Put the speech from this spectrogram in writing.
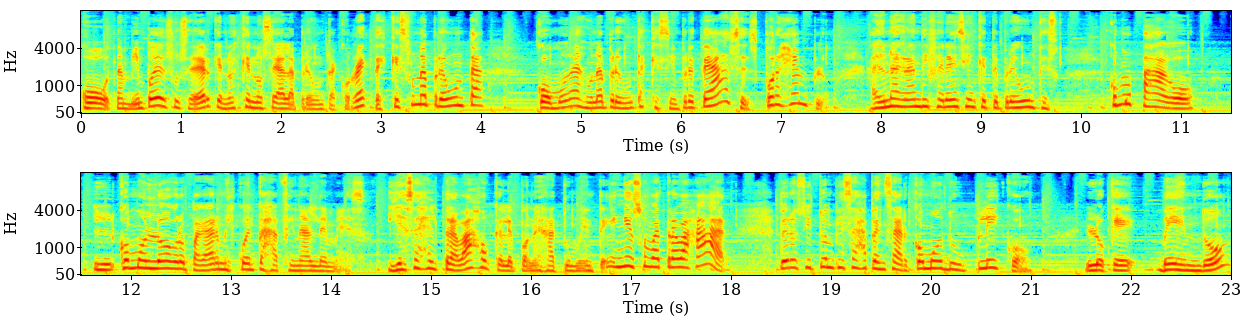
O también puede suceder que no es que no sea la pregunta correcta, es que es una pregunta cómoda, es una pregunta que siempre te haces. Por ejemplo, hay una gran diferencia en que te preguntes, ¿cómo pago? ¿Cómo logro pagar mis cuentas a final de mes? Y ese es el trabajo que le pones a tu mente. En eso va a trabajar. Pero si tú empiezas a pensar, ¿cómo duplico lo que vendo?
